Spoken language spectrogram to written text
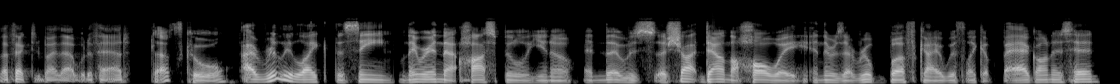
affected by that would have had. That's cool. I really liked the scene when they were in that hospital, you know, and there was a shot down the hallway, and there was that real buff guy with like a bag on his head,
